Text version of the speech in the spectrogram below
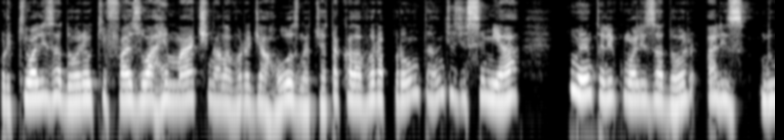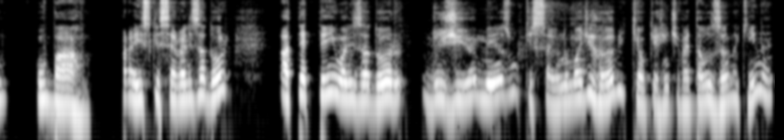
porque o alisador é o que faz o arremate na lavoura de arroz, né? Tu já está com a lavoura pronta antes de semear, tu entra ali com o alisador alisando o barro. Para isso que serve o alisador. Até tem o alisador do Gia mesmo, que saiu no Mod Hub, que é o que a gente vai estar tá usando aqui, né?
